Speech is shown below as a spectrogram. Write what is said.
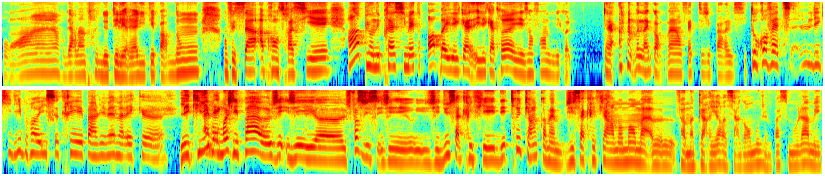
on regarde un truc de télé-réalité, pardon, on fait ça, après on se rassied, ah, puis on est prêt à s'y mettre, oh, bah il est, il est 4 heures et les enfants de l'école. D'accord, mais en fait, j'ai pas réussi. Donc en fait, l'équilibre, il se crée par lui-même avec. Euh, l'équilibre, moi, je n'ai pas. Euh, j'ai, euh, je pense que j'ai dû sacrifier des trucs hein, quand même. J'ai sacrifié à un moment ma, enfin ma carrière, c'est un grand mot, j'aime pas ce mot-là, mais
